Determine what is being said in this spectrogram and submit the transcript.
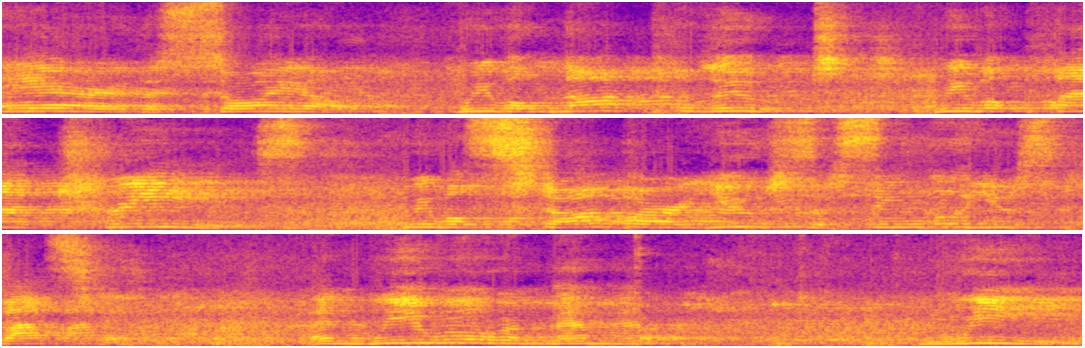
air, the soil. We will not pollute. We will plant trees. We will stop our use of single-use plastic. And we will remember we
